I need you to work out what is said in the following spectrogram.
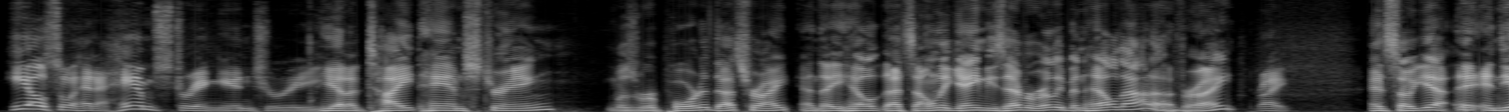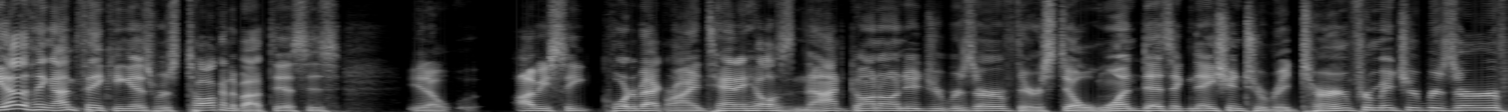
He also had a hamstring injury. He had a tight hamstring, was reported. That's right. And they held that's the only game he's ever really been held out of, right? Right. And so, yeah. And the other thing I'm thinking as we're talking about this is, you know, obviously quarterback Ryan Tannehill has not gone on injured reserve. There is still one designation to return from injured reserve.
